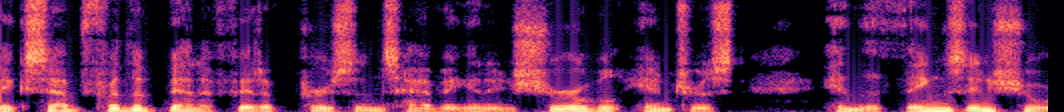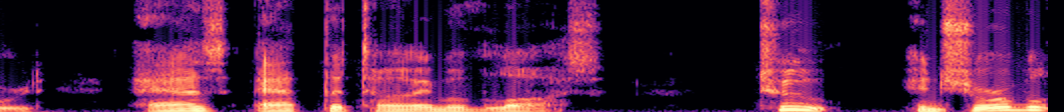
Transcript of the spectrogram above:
except for the benefit of persons having an insurable interest in the things insured as at the time of loss. 2. Insurable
